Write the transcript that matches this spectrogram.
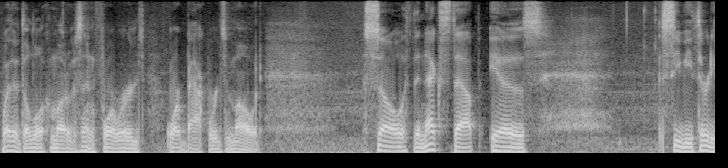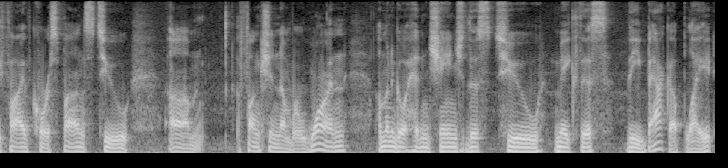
whether the locomotive is in forward or backwards mode. So the next step is CV35 corresponds to um, function number one. I'm going to go ahead and change this to make this the backup light.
